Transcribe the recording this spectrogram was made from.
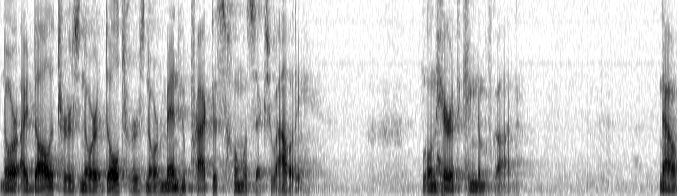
nor idolaters, nor adulterers, nor men who practice homosexuality will inherit the kingdom of God. Now,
